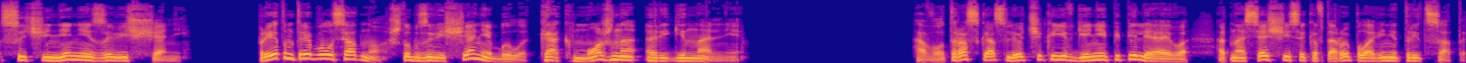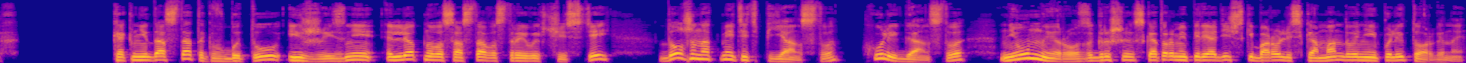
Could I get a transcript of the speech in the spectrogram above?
сочинение завещаний. При этом требовалось одно, чтобы завещание было как можно оригинальнее. А вот рассказ летчика Евгения Пепеляева, относящийся ко второй половине тридцатых. Как недостаток в быту и жизни летного состава строевых частей должен отметить пьянство, хулиганство, неумные розыгрыши, с которыми периодически боролись командование и политорганы,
